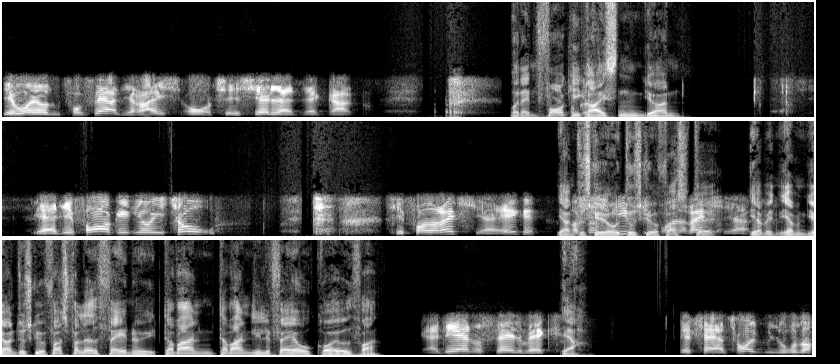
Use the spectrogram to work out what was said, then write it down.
Det var jo en forfærdelig rejse over til Sjælland dengang. Hvordan foregik rejsen, Jørgen? Ja, det foregik jo i to. Til Fredericia, ikke? Jamen, Og du skal jo, du skal jo først... Øh, jamen, jamen, Jørgen, du skal jo først forlade Fanø. Der var en, der var en lille færge, går jeg ud fra. Ja, det er der stadigvæk. Ja. Det tager 12 minutter,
